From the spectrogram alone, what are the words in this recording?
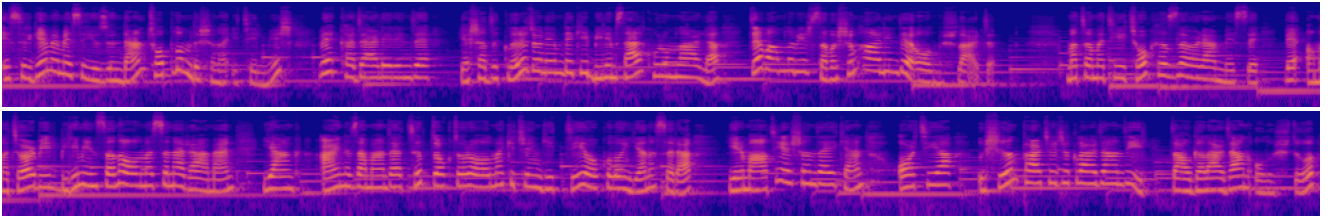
esirgememesi yüzünden toplum dışına itilmiş ve kaderlerinde yaşadıkları dönemdeki bilimsel kurumlarla devamlı bir savaşım halinde olmuşlardı. Matematiği çok hızlı öğrenmesi ve amatör bir bilim insanı olmasına rağmen Young aynı zamanda tıp doktoru olmak için gittiği okulun yanı sıra 26 yaşındayken ortaya ışığın parçacıklardan değil, dalgalardan oluştuğu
